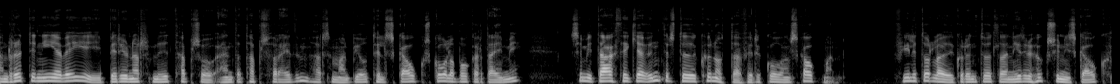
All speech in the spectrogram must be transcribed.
Hann rötti nýja vegi í byrjunar, miðtaps og endatapsfræðum þar sem hann bjóð til skák skólabókardæmi sem í dag þykja undirstöðu kunnota fyrir góðan skákmann. Fílitor lagði grundvöldað nýri hugsun í skák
